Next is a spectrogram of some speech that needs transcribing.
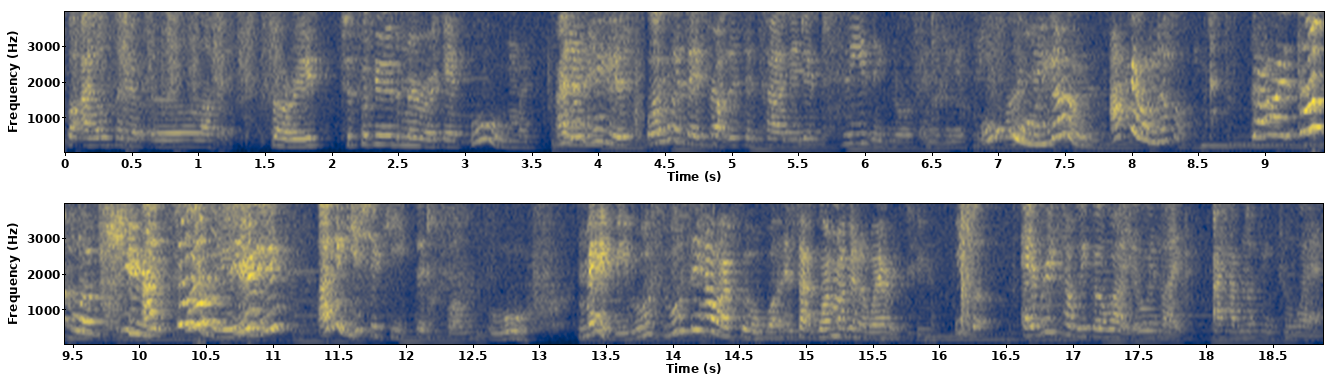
but I also don't love it. Sorry, just looking in the mirror again. Oh my! God. I don't hate it. What I'm going to say throughout this entire video, please ignore if anything is seen. Oh no! I understand. No, it does look cute. I told sorry. you. Think you should keep this one. Ooh, maybe we'll we'll see how I feel, but it's like where am I gonna wear it to? Yeah, but every time we go out, you're always like, I have nothing to wear.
